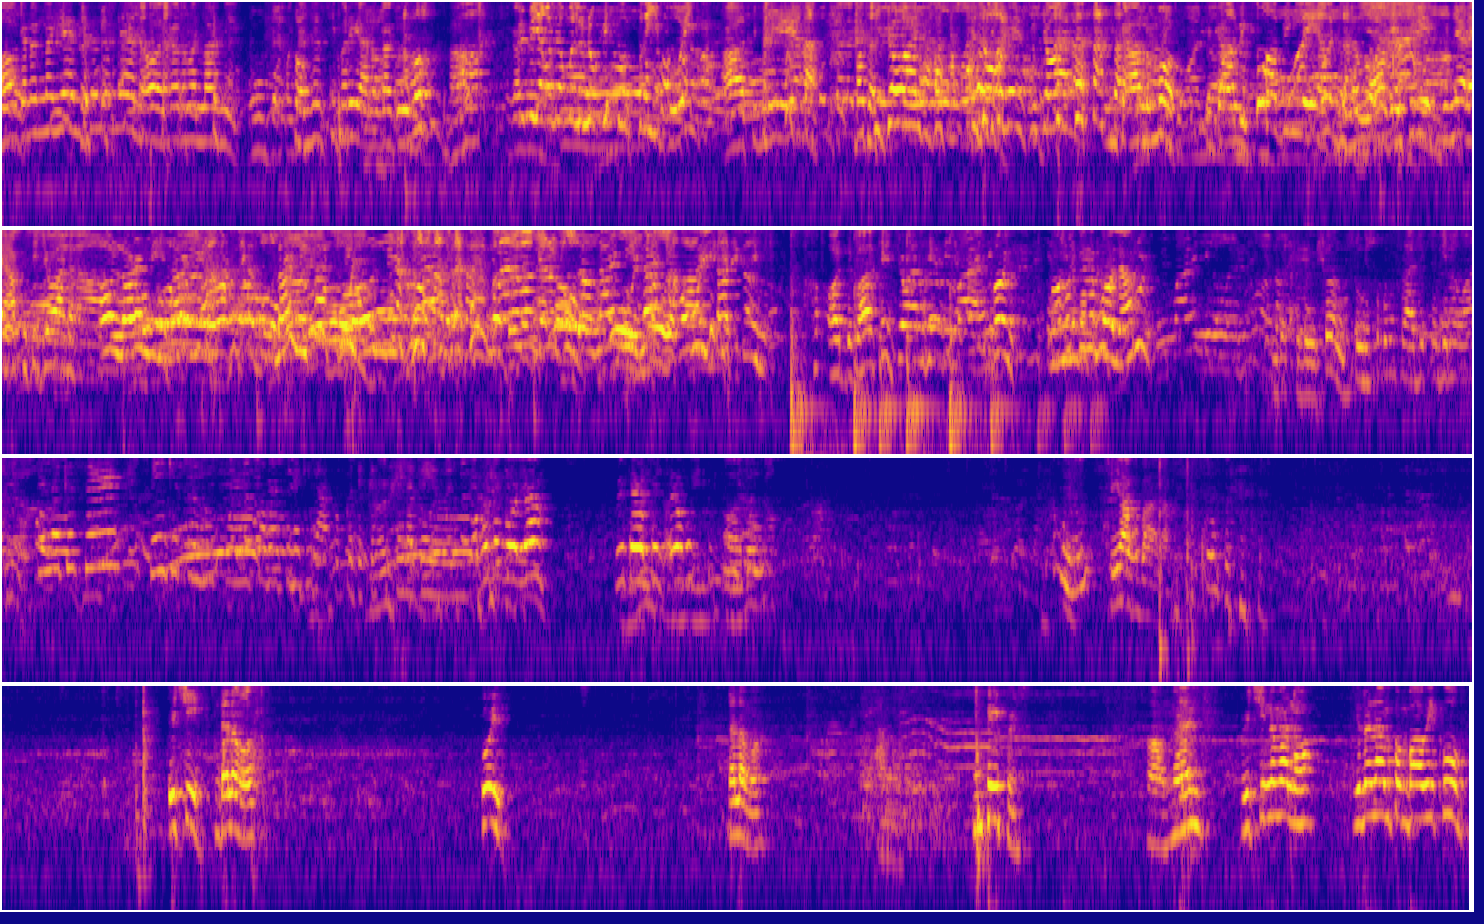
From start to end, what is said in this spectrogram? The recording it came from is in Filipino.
Oh, ganun lang yan, ganun lang yan. Oh, ikaw naman, Larmy. Pag nandiyan si Maria, anong gagawin mo? Ha? Anong gagawin Bibigyan ko mo? ng malulupit yung 3 points. Ah, si Maria yan ah. Pag si Joanna, si Joanna, si Joanna. Yung kaano mo. Yung kaano mo. Swabing layup lang. Okay, sige. Kunyari, ako si Joanna. Oh, Larmy, Larmy, Larmy, touch me. Hold me. Mo. Naman ganun, oh. Oh, Larmy, Larmy, oh, touch me. Oh, di ba? Kay Joanna, hindi niya kaya. Hoy, pasok ka na bola? Congratulations. Gusto, gusto ko yung project na ginawa niyo. Talaga, sir. Thank you so much, sir. Sobrang pinaghirapan ko din kasi talaga yun. Ako na bola. May target. Ayoko. Sige, ako bahala. Richie, dala mo. Huy! Dala mo. Ano? Yung papers. Oh, man. Richie naman, oh. Yun na lang ang pambawi ko.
